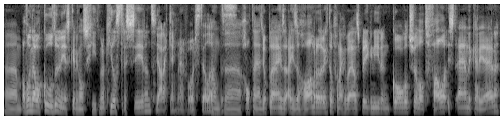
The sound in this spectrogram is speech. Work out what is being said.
Ehm al vond ik dat wel cool, de eerste keer gaan schieten. Maar ook heel stresserend. Ja, dat kan ik me voorstellen. Want is- eh god, tijdens die opleiding ze- als je hameren er echt op van dat je bij ons spreken hier een kogeltje laat vallen, is het einde carrière.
